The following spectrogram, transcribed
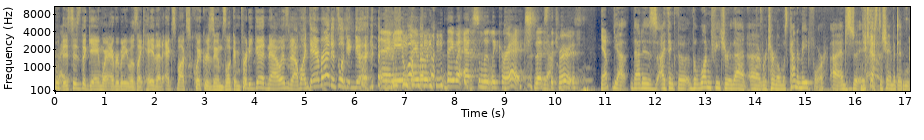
Right. This is the game where everybody was like, "Hey, that Xbox Quick Resume's looking pretty good now, isn't it?" I'm like, "Damn right, it's looking good." I mean, they were they were absolutely correct. That's yeah. the truth. Yep. Yeah, that is, I think, the the one feature that uh, Returnal was kind of made for, uh, and it's, just, it's yeah. just, a shame it didn't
